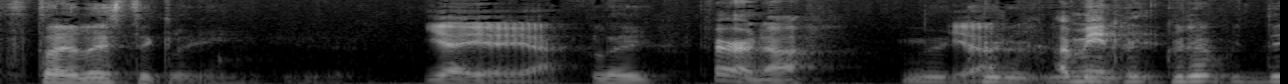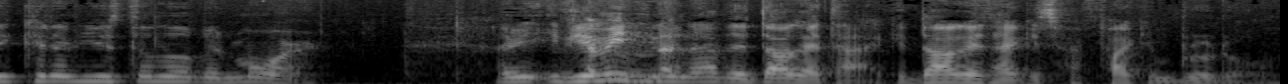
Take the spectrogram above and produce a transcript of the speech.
stylistically. Yeah, yeah, yeah. Like Fair enough. they Yeah. could've- I mean- they could, could have, they could have used a little bit more. I mean, if you I mean, if you're have the dog attack, a dog attack is fucking brutal.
